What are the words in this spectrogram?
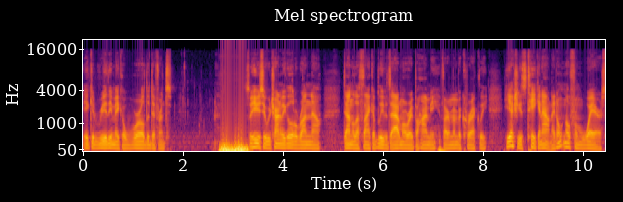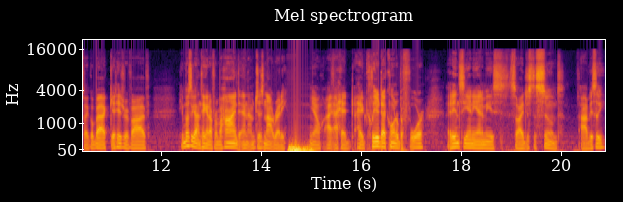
it could really make a world of difference. So here you see we're trying to make a little run now down the left flank. I believe it's admiral right behind me if i remember correctly. He actually gets taken out and i don't know from where. So i go back get his revive. He must have gotten taken out from behind, and I'm just not ready. You know, I, I had I had cleared that corner before. I didn't see any enemies, so I just assumed. Obviously,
